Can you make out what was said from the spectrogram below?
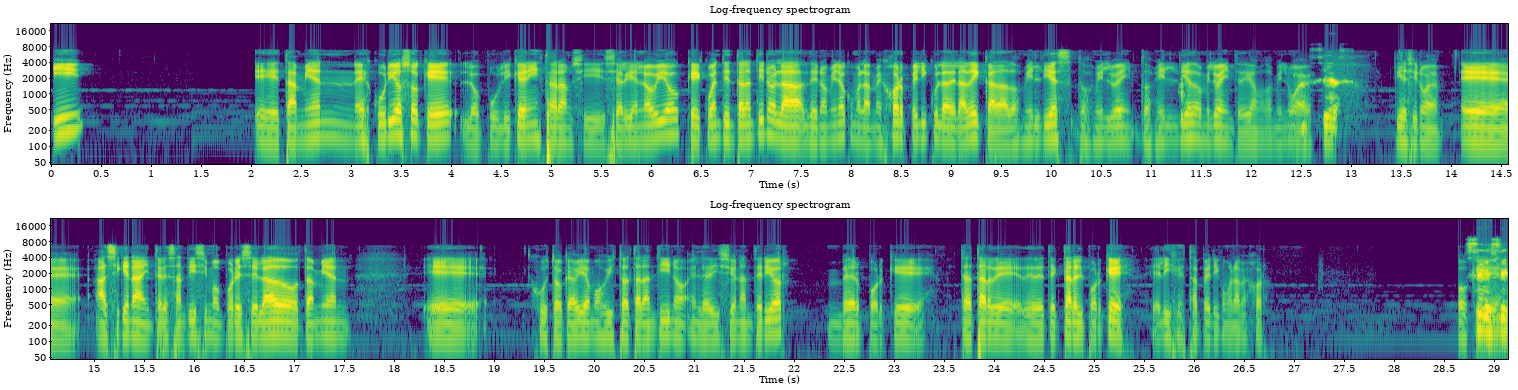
y eh, también es curioso que lo publiqué en Instagram si, alguien lo vio, que Quentin Tarantino la denominó como la mejor película de la década, 2010-2020, 2010-2020, digamos, 2009. 19. Eh, así que nada, interesantísimo por ese lado también, eh, justo que habíamos visto a Tarantino en la edición anterior, ver por qué, tratar de, detectar el por qué elige esta peli como la mejor. Sí, sí,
